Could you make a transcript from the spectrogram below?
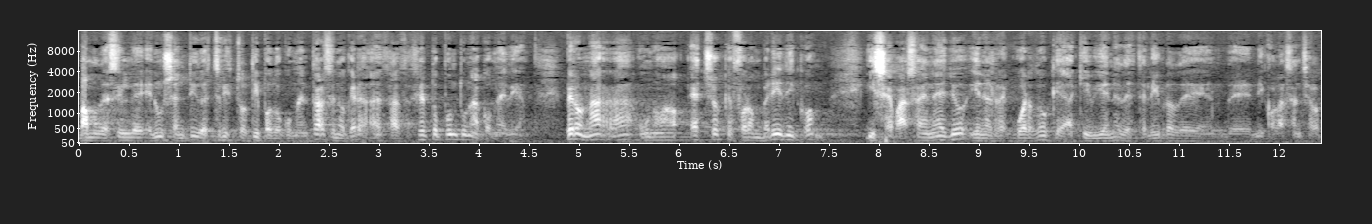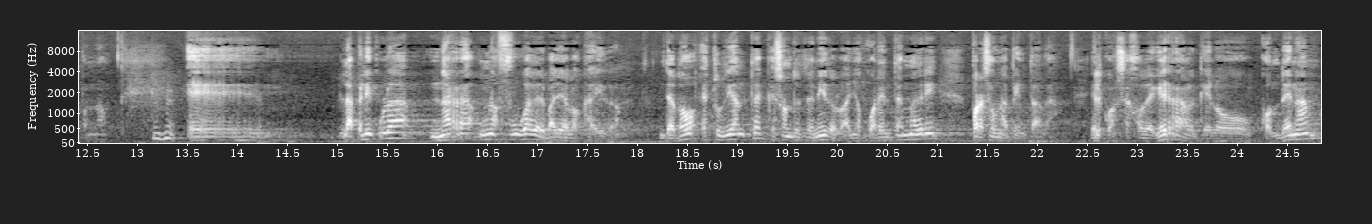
vamos a decirle, en un sentido estricto tipo documental, sino que era hasta cierto punto una comedia. Pero narra unos hechos que fueron verídicos y se basa en ellos y en el recuerdo que aquí viene de este libro de, Nicolás Sánchez Alpornó. Eh, la película narra una fuga del Valle de los Caídos, de dos estudiantes que son detenidos en los años 40 en Madrid por hacer una pintada. El Consejo de Guerra al que lo condenan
